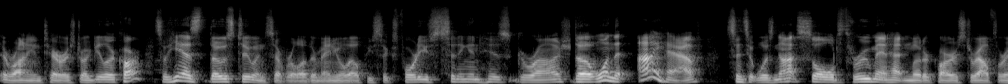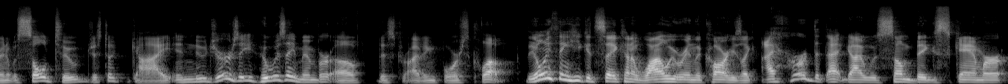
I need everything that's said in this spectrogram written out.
Iranian terrorist drug dealer car. So he has those two and several other manual LP640s sitting in his garage. The one that I have since it was not sold through Manhattan Motor Cars to Ralph Lauren. It was sold to just a guy in New Jersey who was a member of this driving force club. The only thing he could say kind of while we were in the car, he's like, I heard that that guy was some big scammer.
